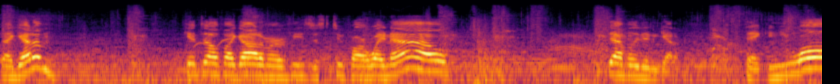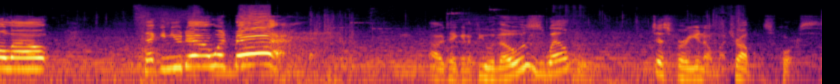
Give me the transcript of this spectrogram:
Did I get him? Can't tell if I got him or if he's just too far away now. Definitely didn't get him. Taking you all out. Taking you down with me. I'll be taking a few of those as well. Just for, you know, my troubles, of course.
